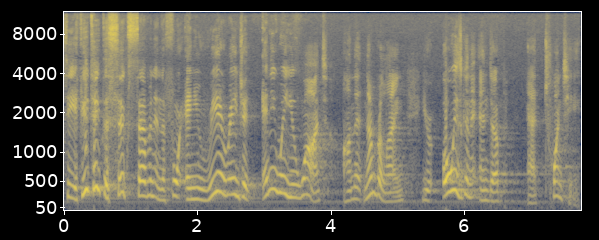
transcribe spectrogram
See, if you take the 6, 7, and the 4 and you rearrange it any way you want on that number line, you're always going to end up at 20.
